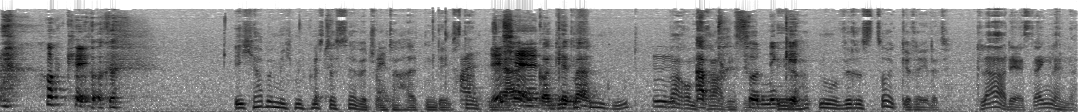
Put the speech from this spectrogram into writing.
Okay. Ich habe mich mit Mr. Savage unterhalten, dem Stuntman. Gott, Geht es Mann. ihm gut? Warum Ab fragen Sie? Er hat nur wirres Zeug geredet. Klar, der ist Engländer.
